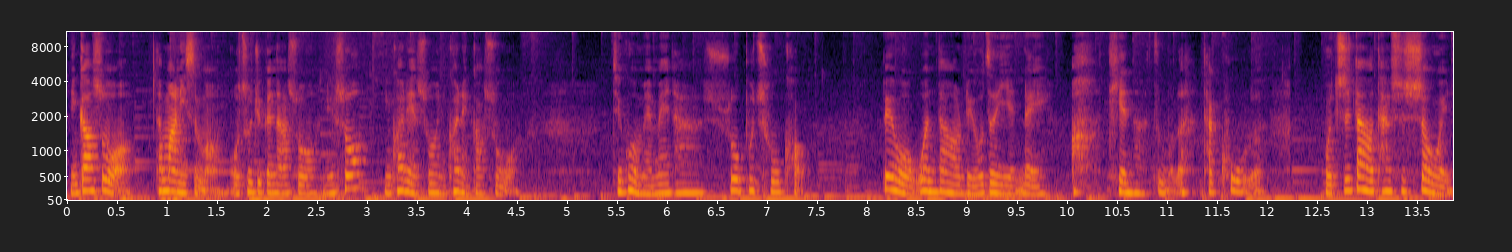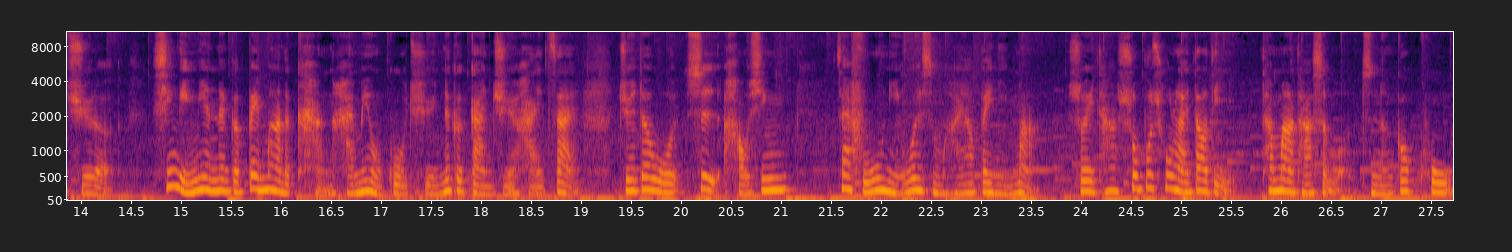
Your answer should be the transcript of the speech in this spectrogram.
你告诉我，他骂你什么？我出去跟他说。你说，你快点说，你快点告诉我。”结果妹妹她说不出口，被我问到流着眼泪啊、天哪，怎么了？她哭了。我知道她是受委屈了。心里面那个被骂的坎还没有过去，那个感觉还在，觉得我是好心在服务你，为什么还要被你骂？所以他说不出来到底他骂他什么，只能够哭。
